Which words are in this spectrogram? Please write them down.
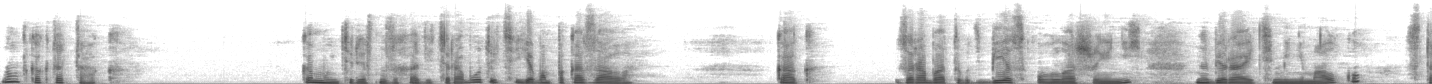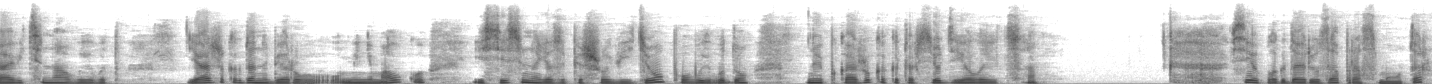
Ну, вот как-то так. Кому интересно, заходите, работайте. Я вам показала, как зарабатывать без вложений. Набираете минималку, ставите на вывод. Я же, когда наберу минималку, естественно, я запишу видео по выводу, ну и покажу, как это все делается. Всех благодарю за просмотр.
